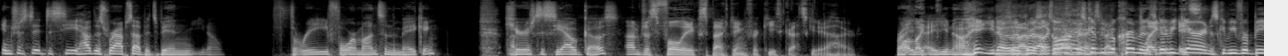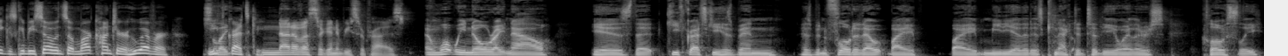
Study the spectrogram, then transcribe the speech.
interested to see how this wraps up. It's been you know three four months in the making. Curious to see how it goes. I'm just fully expecting for Keith Gretzky to get hired. Right, Well, like- Uh, you know, you know, That's what everybody's like, that's "Oh, what I've it's been gonna be expecting. McCrimmon, it's gonna be it's- it's gonna be Verbeek, it's gonna be so and so, Mark Hunter, whoever." So, Keith like, Gretzky. None of us are going to be surprised. and what we know right now is that Keith Gretzky has been has been floated out by by media that is connected to the Oilers closely,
